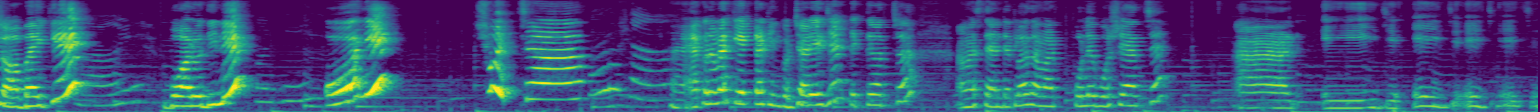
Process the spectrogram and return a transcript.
সবাইকে বড়দিনে অনেক শুভেচ্ছা। হ্যাঁ এখন আমরা কেক কাটিং করছি। আর এই যে, দেখতে পাচ্ছ, আমার স্যান্টা ক্লজ আমার কোলে বসে আছে। আর এই যে এই যে এই যে এই যে।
